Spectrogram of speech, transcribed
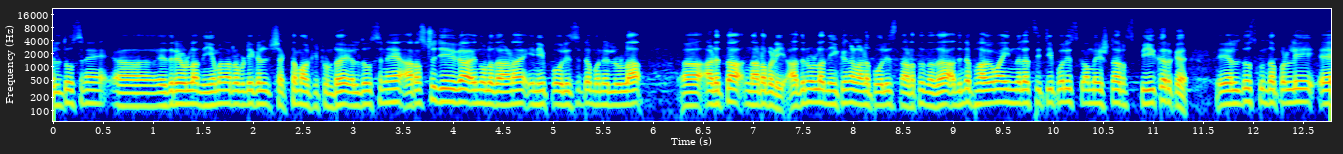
എൽദോസിനെ എതിരെയുള്ള നിയമ നടപടികൾ ശക്തമാക്കിയിട്ടുണ്ട്. എൽദോസിനെ അറസ്റ്റ് ചെയ്യുക എന്നുള്ളതാണ് ഇനി പോലീസിന്റെ മുന്നിലുള്ള അടുത്ത നടപടി. അതിനുള്ള നീക്കങ്ങളാണ് പോലീസ് നടത്തുന്നത്. അതിന്റെ ഭാഗമായി ഇന്നലെ സിറ്റി പോലീസ് കമ്മീഷണർ സ്പീക്കർക്ക് എൽദോസ് കുന്തപ്പള്ളിയെ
